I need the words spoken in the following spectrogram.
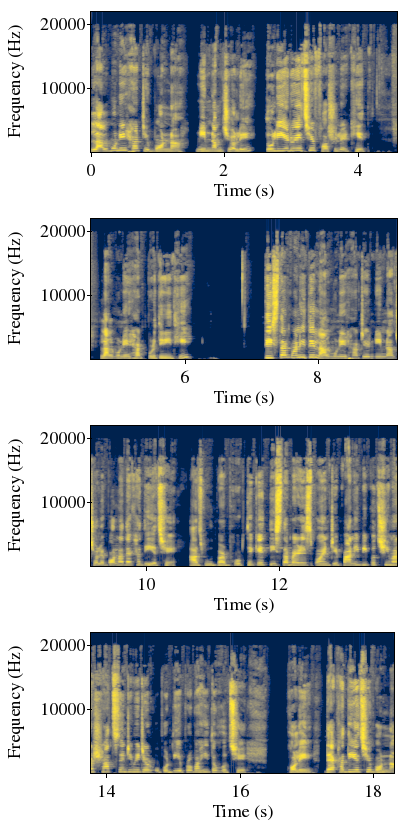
লালমনিরহাটে বন্যা নিম্নাঞ্চলে তলিয়ে রয়েছে ফসলের ক্ষেত। লালমনিরহাট প্রতিনিধি, তিস্তার পানিতে লালমনিরহাটের নিম্নাঞ্চলে বন্যা দেখা দিয়েছে। আজ বুধবার ভোর থেকে তিস্তা ব্যারেজ পয়েন্টে পানি বিপদসীমার সাত সেন্টিমিটার উপর দিয়ে প্রবাহিত হচ্ছে। ফলে দেখা দিয়েছে বন্যা।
